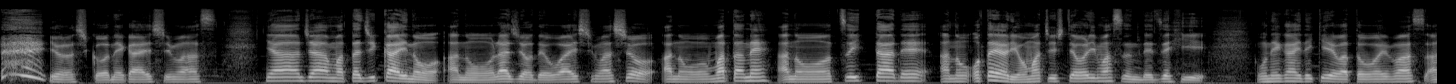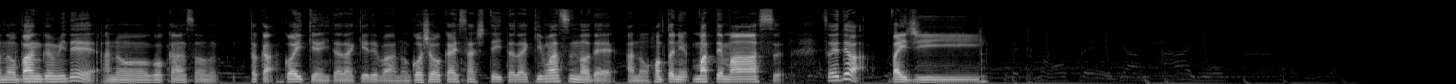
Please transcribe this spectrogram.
よろしくお願いします。いやー、じゃあまた次回の、あのーラジオでお会いしましょう。あのーまたね、あのツイッター Twitter で、あの、お便りお待ちしておりますんで、ぜひ、お願いできればと思います。あの、番組で、あのご感想とか、ご意見いただければ、あの、ご紹介させていただきますので、あの、本当に待ってます。それでは、バイジー。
